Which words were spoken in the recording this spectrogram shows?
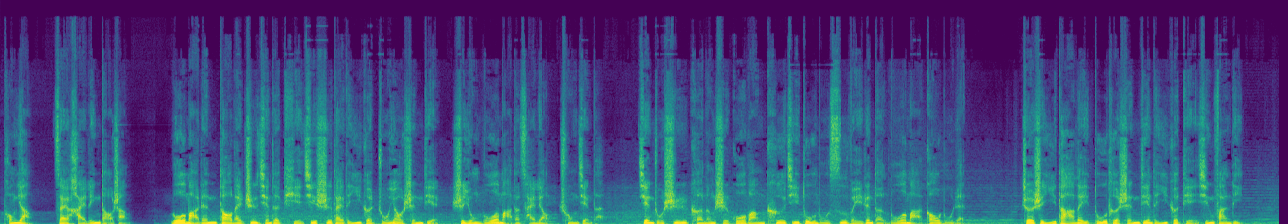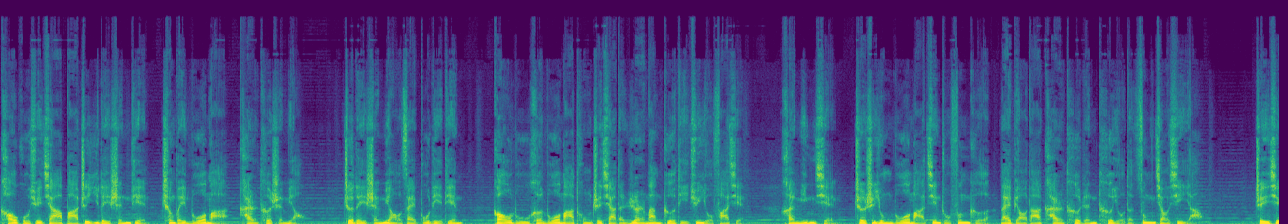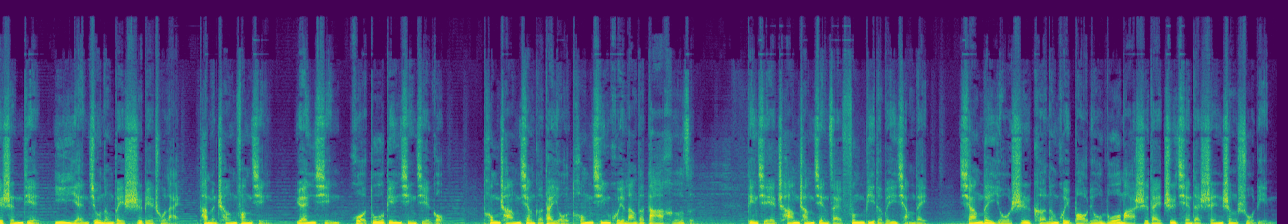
同样，在海陵岛上，罗马人到来之前的铁器时代的一个主要神殿是用罗马的材料重建的，建筑师可能是国王科吉杜努斯委任的罗马高卢人。这是一大类独特神殿的一个典型范例。考古学家把这一类神殿称为罗马凯尔特神庙。这类神庙在不列颠、高卢和罗马统治下的日耳曼各地均有发现。很明显，这是用罗马建筑风格来表达凯尔特人特有的宗教信仰。这些神殿一眼就能被识别出来，它们呈方形、圆形或多边形结构，通常像个带有同心回廊的大盒子。并且常常建在封闭的围墙内，墙内有时可能会保留罗马时代之前的神圣树林。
